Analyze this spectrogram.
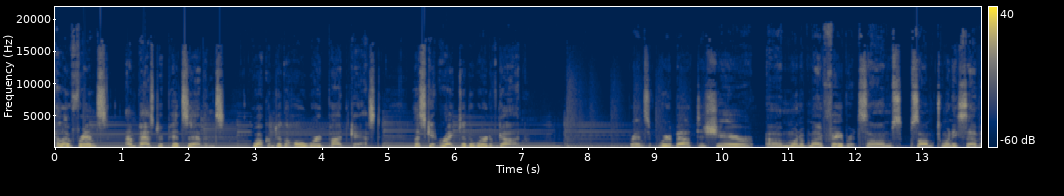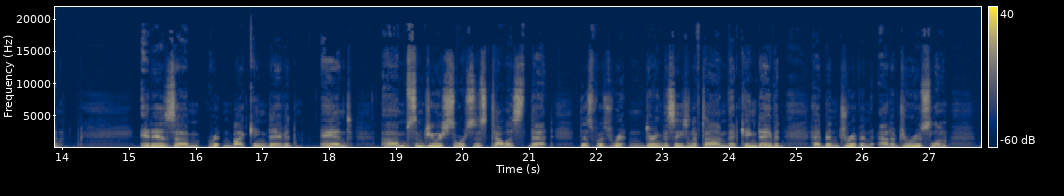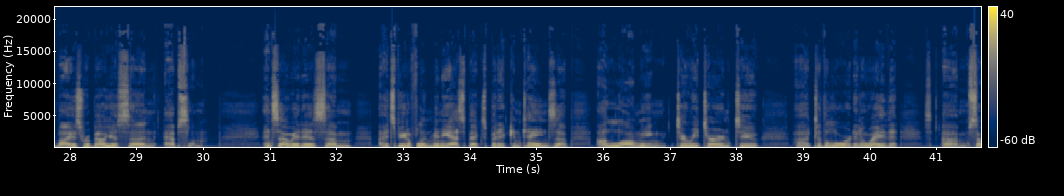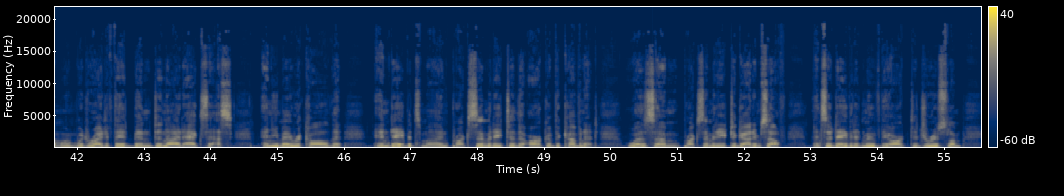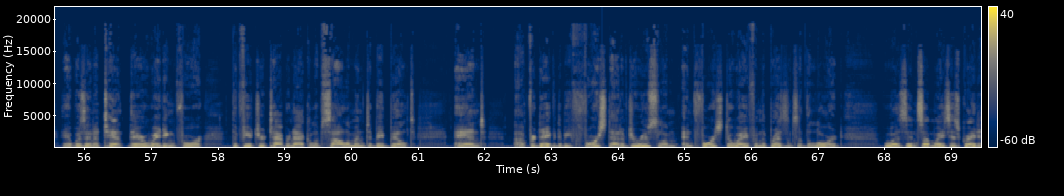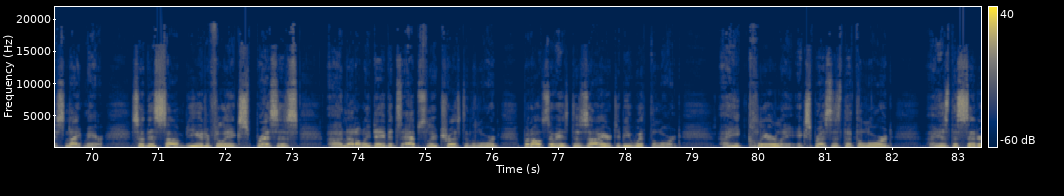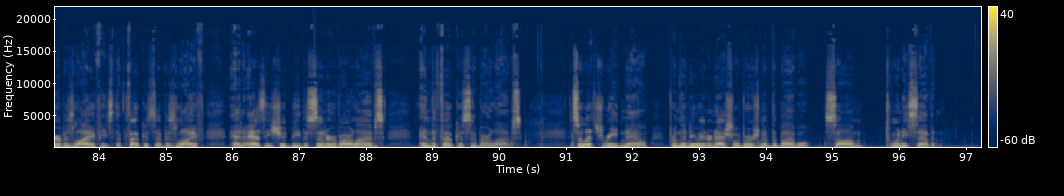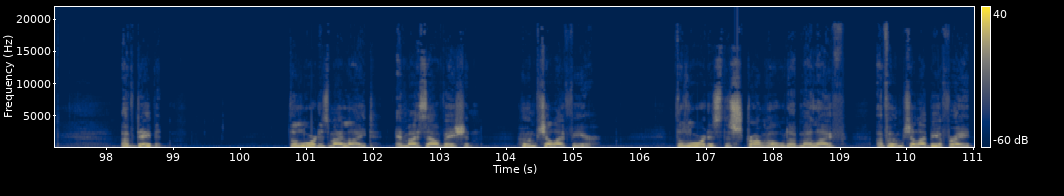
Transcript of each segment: Hello, friends. I'm Pastor Pitts Evans. Welcome to the Whole Word Podcast. Let's get right to the Word of God. Friends, we're about to share um, one of my favorite Psalms, Psalm 27. It is um, written by King David, and um, some Jewish sources tell us that this was written during the season of time that King David had been driven out of Jerusalem by his rebellious son Absalom. And so it is um, it's beautiful in many aspects, but it contains a, a longing to return to uh, to the Lord in a way that um, someone would write if they had been denied access. And you may recall that in David's mind, proximity to the Ark of the Covenant was um, proximity to God Himself. And so David had moved the ark to Jerusalem. It was in a tent there waiting for the future tabernacle of Solomon to be built. And uh, for David to be forced out of Jerusalem and forced away from the presence of the Lord was in some ways his greatest nightmare. So this psalm beautifully expresses uh, not only David's absolute trust in the Lord, but also his desire to be with the Lord. Uh, he clearly expresses that the Lord Uh, is the center of his life, he's the focus of his life, and as he should be the center of our lives and the focus of our lives. So let's read now from the New International Version of the Bible, Psalm 27. Of David The Lord is my light and my salvation. Whom shall I fear? The Lord is the stronghold of my life. Of whom shall I be afraid?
